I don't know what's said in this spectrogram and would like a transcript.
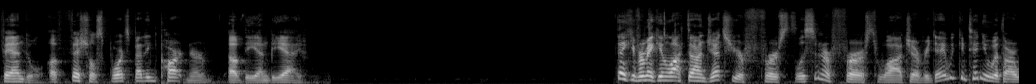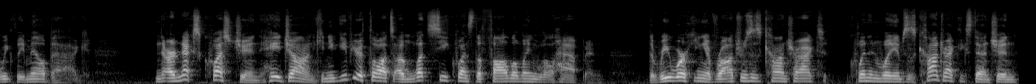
FanDuel, official sports betting partner of the NBA. Thank you for making Locked On Jets your first listen or first watch every day. We continue with our weekly mailbag. Our next question Hey, John, can you give your thoughts on what sequence the following will happen? The reworking of Rodgers' contract, Quinnen Williams' contract extension,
